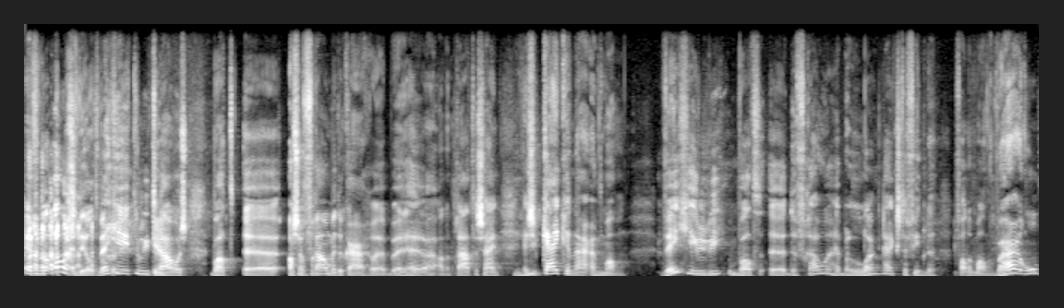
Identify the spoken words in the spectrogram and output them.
even een ander gedeelte. Weet je jullie trouwens wat eh, als een vrouw met elkaar aan het praten zijn en ze kijken naar een man. Weet jullie wat eh, de vrouwen het belangrijkste vinden van een man? Waarom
